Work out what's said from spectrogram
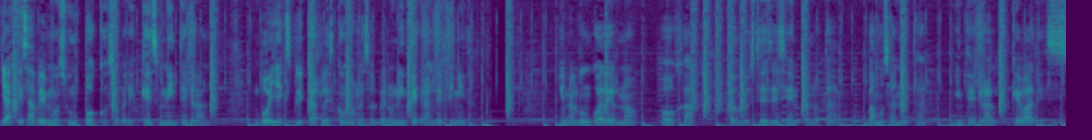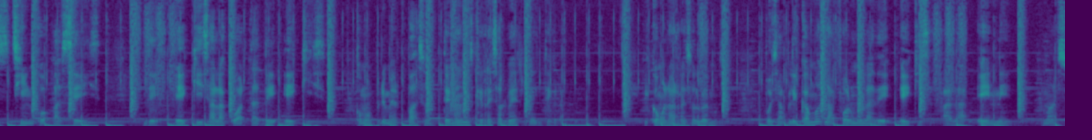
Ya que sabemos un poco sobre qué es una integral, voy a explicarles cómo resolver una integral definida. En algún cuaderno, hoja o donde ustedes deseen anotar, vamos a anotar integral que va de 5 a 6 de x a la cuarta de x. Como primer paso tenemos que resolver la integral. ¿Y cómo la resolvemos? Pues aplicamos la fórmula de x a la n más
